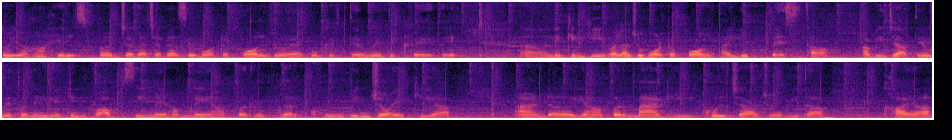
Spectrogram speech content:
so so, यहाँ हिल्स पर जगह जगह से वाटरफॉल जो है वो गिरते हुए दिख रहे थे। आ, लेकिन ये वाला जो वाटरफॉल था ये बेस्ट था। अभी जाते हुए तो नहीं लेकिन वापसी में हमने यहाँ पर रुक कर खूब इंजॉय किया। एंड यहाँ पर मैगी कुलचा जो भी था खाया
